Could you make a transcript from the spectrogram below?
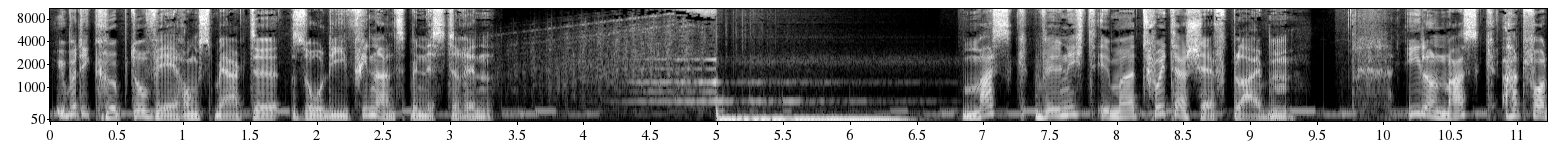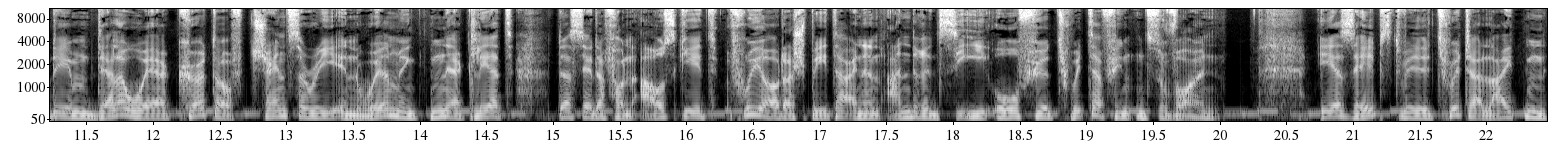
über die Kryptowährungsmärkte, so die Finanzministerin. Musk will nicht immer Twitter-Chef bleiben. Elon Musk hat vor dem Delaware Court of Chancery in Wilmington erklärt, dass er davon ausgeht, früher oder später einen anderen CEO für Twitter finden zu wollen. Er selbst will Twitter leiten,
